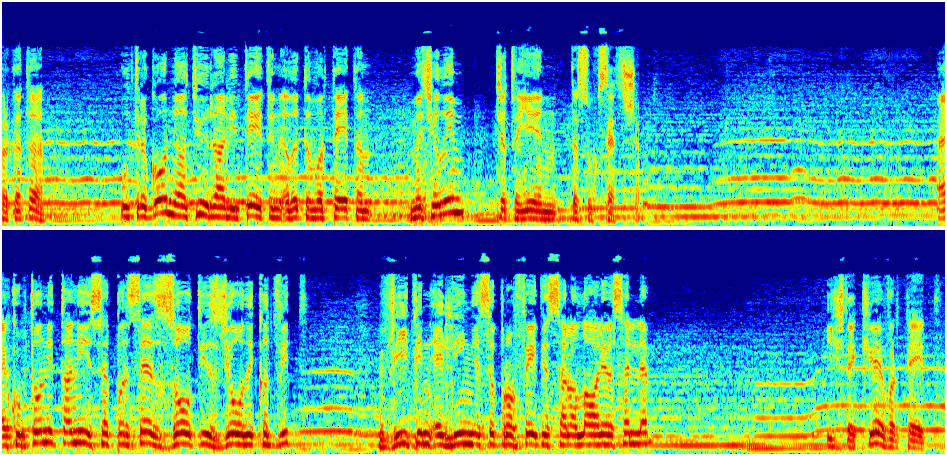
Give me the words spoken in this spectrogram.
Për këtë, u tregoni atyre realitetin dhe të vërtetën me qëllim që të jenë të suksesshëm. A e kuptoni tani se përse Zoti zgjodhi këtë vit, vitin e lindjes së profetit sallallahu alaihi wasallam? Ishte kjo e vërtetë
